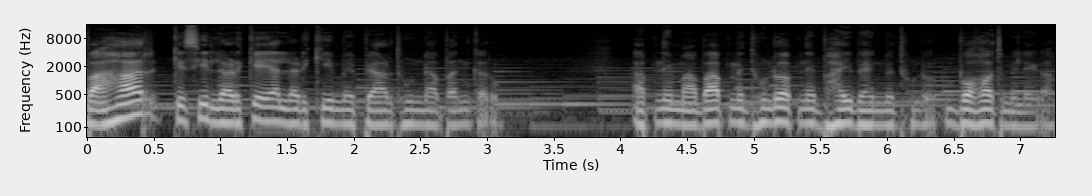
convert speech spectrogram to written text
बाहर किसी लड़के या लड़की में प्यार ढूंढना बंद करो। अपने माँ बाप में ढूंढो, अपने भाई बहन में ढूंढो, बहुत मिलेगा।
